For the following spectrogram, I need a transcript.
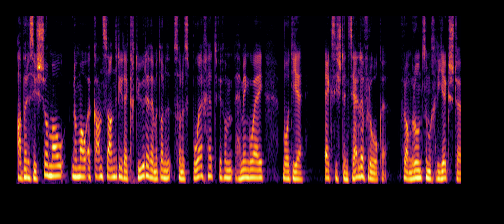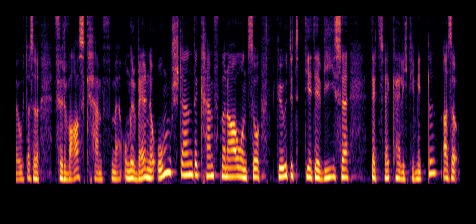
Aber es ist schon mal, noch mal eine ganz andere Lektüre, wenn man da so ein Buch hat wie von Hemingway, wo die existenziellen Fragen vor allem rund zum Krieg stellt. Also für was kämpft man? Unter welchen Umständen kämpft man auch? Und so gilt die Devise, der Zweck heiligt die Mittel. Also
